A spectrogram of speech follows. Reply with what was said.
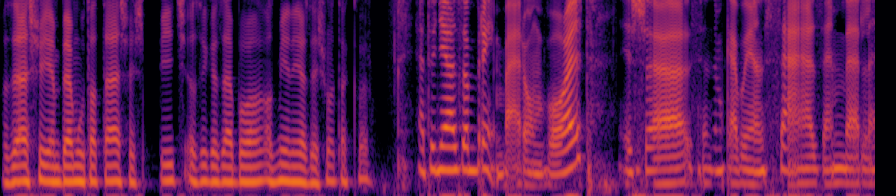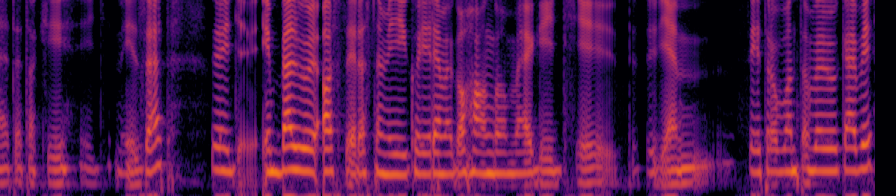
Az első ilyen bemutatás, és speech, az igazából az milyen érzés volt akkor? Hát ugye az a Brain Baron volt, és uh, szerintem kb. olyan száz ember lehetett, aki így nézett. Így, én belül azt éreztem végig, hogy remeg a hangom, meg így, így, így ilyen szétrobbantam belül kb.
